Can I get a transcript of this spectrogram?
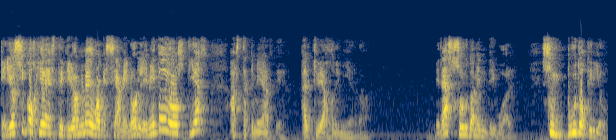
que yo si cogiera este crío, a mí me da igual que sea menor, le meto de hostias hasta que me arte al criajo de mierda. Era absolutamente igual. Es un puto crío.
